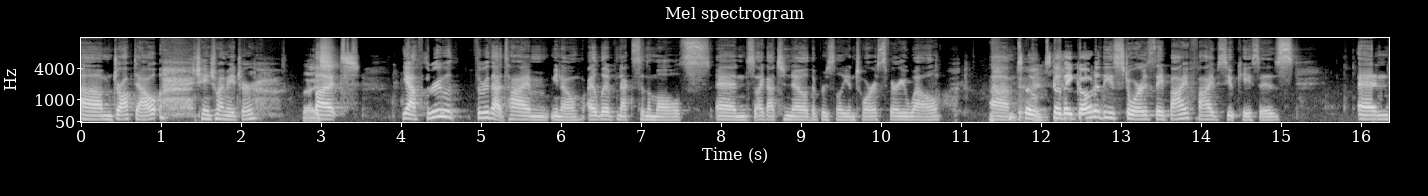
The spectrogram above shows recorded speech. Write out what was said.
um, dropped out, changed my major. Nice. But yeah, through through that time, you know, I lived next to the malls and I got to know the Brazilian tourists very well. Um, so, so they go to these stores, they buy five suitcases, and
